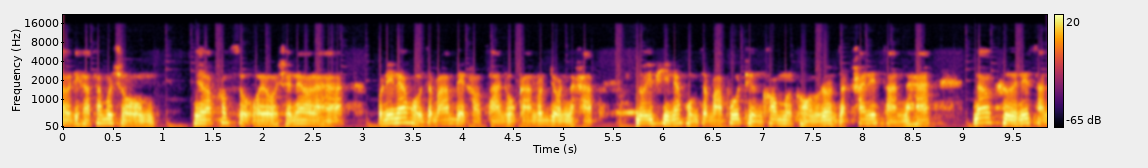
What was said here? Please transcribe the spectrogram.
สวัสดีครับท่านผู้ชมยินดีรับเข้าสู่ OIO Channel นะฮะ วันนี้นะผมจะมาอัปเดตข่าวสารวงการรถยนต์นะครับ โดย EP นะผมจะมาพูดถึงข้อมูลของรถยนต์จากค่ายนิสสันนะฮะ นั่นก็คือนิสสัน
